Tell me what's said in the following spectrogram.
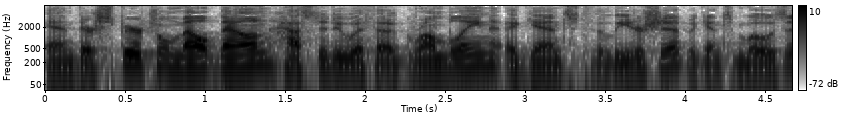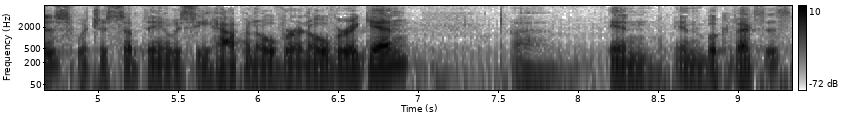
And their spiritual meltdown has to do with a grumbling against the leadership, against Moses, which is something that we see happen over and over again uh, in, in the book of Exodus.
